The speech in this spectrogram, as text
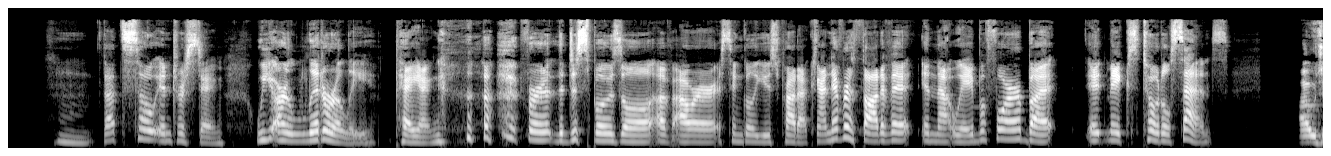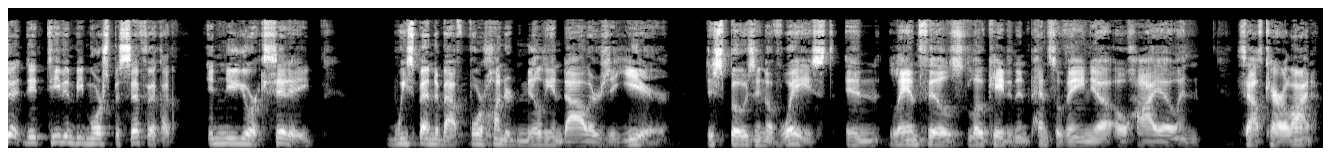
Hmm, that's so interesting. We are literally paying for the disposal of our single use product. I never thought of it in that way before, but it makes total sense. I was to even be more specific, like in New York City, we spend about $400 million a year disposing of waste in landfills located in Pennsylvania, Ohio, and South Carolina.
